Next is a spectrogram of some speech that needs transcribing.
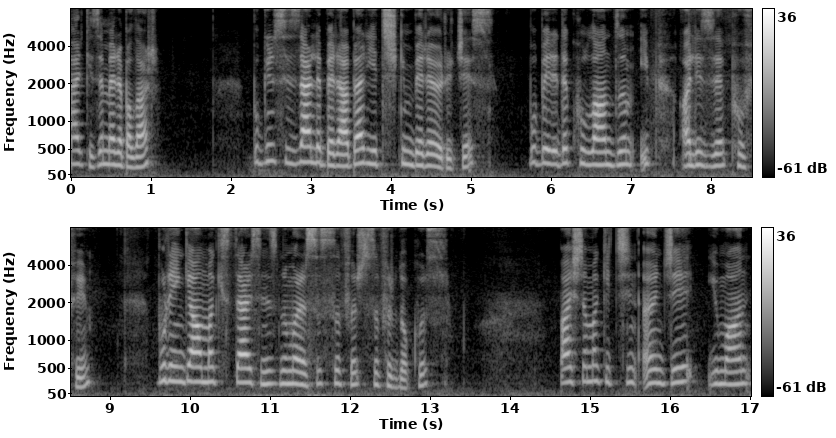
Herkese merhabalar. Bugün sizlerle beraber yetişkin bere öreceğiz. Bu berede kullandığım ip Alize Puffy. Bu rengi almak isterseniz numarası 009. Başlamak için önce yumağın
